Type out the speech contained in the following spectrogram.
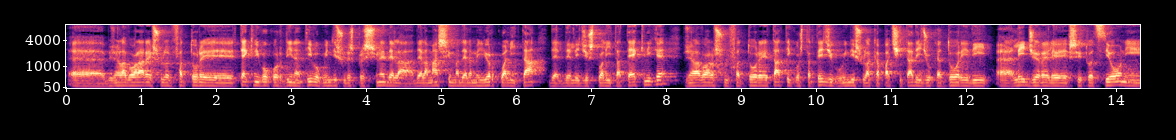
Eh, bisogna lavorare sul fattore tecnico-coordinativo, quindi sull'espressione della, della massima, della miglior qualità del, delle gestualità tecniche. Bisogna lavorare sul fattore tattico-strategico, quindi sulla capacità dei giocatori di eh, leggere le situazioni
